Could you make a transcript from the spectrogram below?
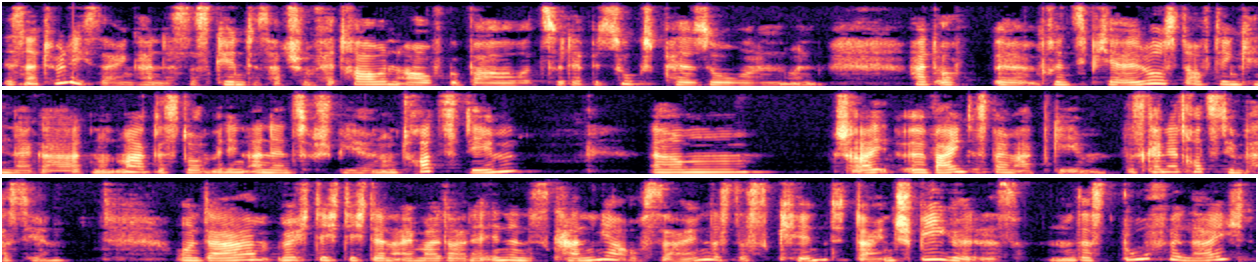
es natürlich sein kann, dass das Kind, es hat schon Vertrauen aufgebaut zu der Bezugsperson und hat auch äh, prinzipiell Lust auf den Kindergarten und mag es dort mit den anderen zu spielen. Und trotzdem ähm, schrei, äh, weint es beim Abgeben. Das kann ja trotzdem passieren. Und da möchte ich dich dann einmal daran erinnern, es kann ja auch sein, dass das Kind dein Spiegel ist. Ne? Dass du vielleicht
